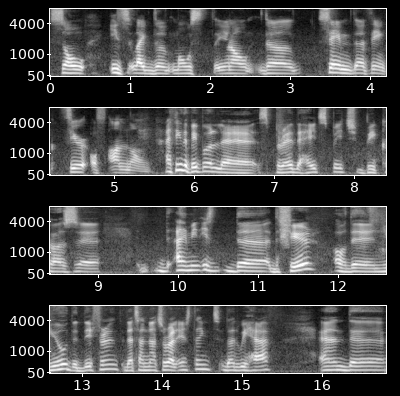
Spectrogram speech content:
So it's like the most you know the same the thing fear of unknown. I think the people uh, spread the hate speech because, uh, I mean, it's the the fear of the new, the different. That's a natural instinct that we have, and uh,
